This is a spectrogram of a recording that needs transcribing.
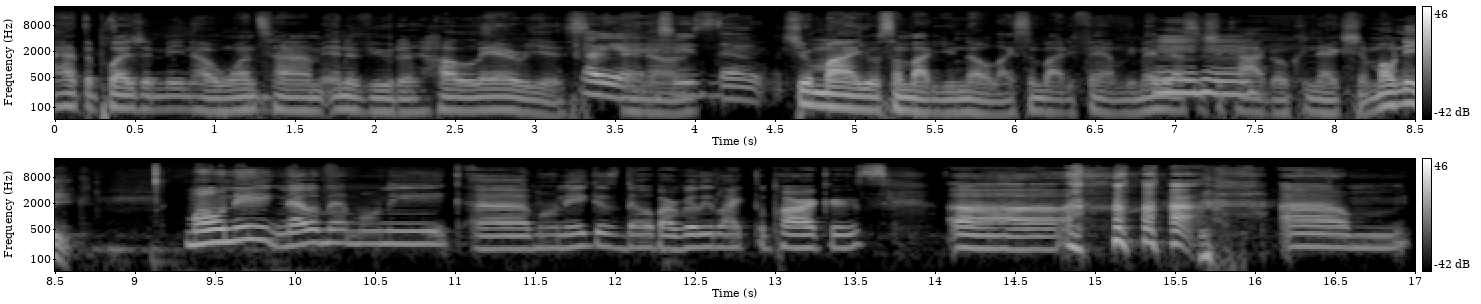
I had the pleasure of meeting her one time. Interviewed her, hilarious. Oh yeah, And, uh, she's dope. she'll remind you of somebody you know, like somebody family. Maybe that's Mm-hmm. a Chicago connection. Mo'Nique. Mo'Nique, never met Mo'Nique. Uh, Mo'Nique is dope. I really like the Parkers. Uh, um,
